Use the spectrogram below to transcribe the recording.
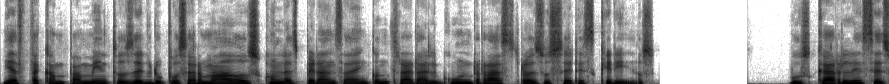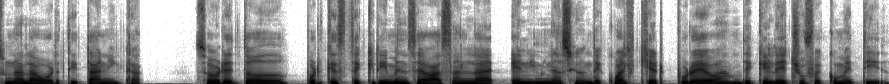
y hasta campamentos de grupos armados con la esperanza de encontrar algún rastro de sus seres queridos. Buscarles es una labor titánica, sobre todo porque este crimen se basa en la eliminación de cualquier prueba de que el hecho fue cometido.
